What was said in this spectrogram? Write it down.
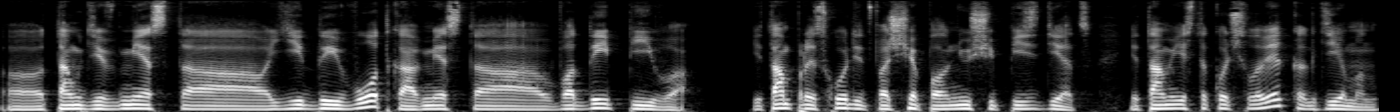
э, там, где вместо еды водка, а вместо воды пиво. И там происходит вообще полнющий пиздец. И там есть такой человек, как демон.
